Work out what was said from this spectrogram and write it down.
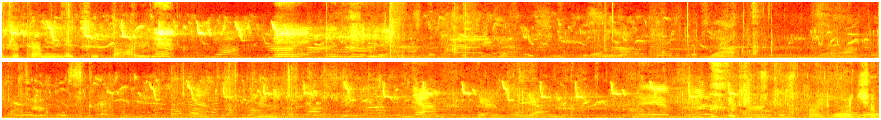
вже темні відцвітають. Ставочок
